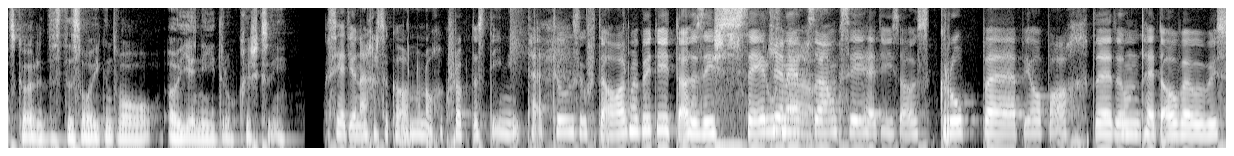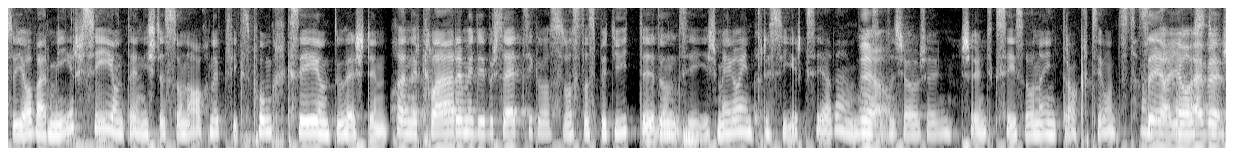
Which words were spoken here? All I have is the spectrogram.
zu hören, dass das so irgendwo euer Eindruck war. Sie hat ja nachher sogar noch nachgefragt, was deine Tattoos auf den Armen bedeuten. Also sie war sehr genau. aufmerksam, gewesen, hat uns als Gruppe beobachtet und hat auch wissen, ja, wer wir sind. Und dann war das so ein Anknüpfungspunkt gewesen. und du hast dann können erklären mit Übersetzung, was, was das bedeutet und sie war mega interessiert an dem. Ja. Also das war auch schön, schön gewesen, so eine Interaktion zu haben. Sehr, ja, eben,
